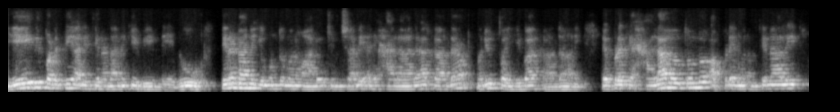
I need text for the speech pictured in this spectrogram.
ఏది పడితే అది తినడానికి వీల్లేదు. తినడానికి ముందు మనం ఆలోచించాలి అది హలాలా కాదా మరియు తొయ్యిబా కాదా అని. ఎప్పుడైతే హలాల్ అవుతుందో అప్పుడే మనం తినాలి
